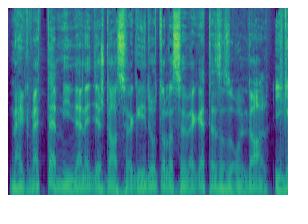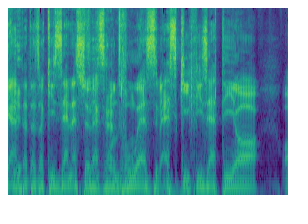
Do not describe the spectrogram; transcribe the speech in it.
Megvettem minden egyes dalszövegírótól a szöveget, ez az oldal? Igen, tehát ez a kis zeneszöveg.hu, ez, ez kifizeti a, a,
